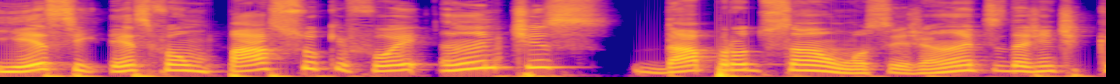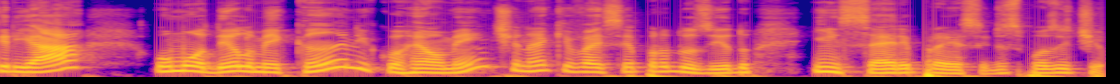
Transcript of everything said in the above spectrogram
E esse, esse foi um passo que foi antes da produção, ou seja, antes da gente criar o modelo mecânico realmente, né, que vai ser produzido em série para esse dispositivo.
